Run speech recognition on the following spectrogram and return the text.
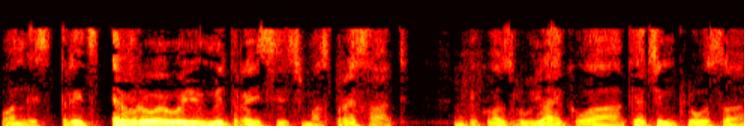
on the streets, everywhere where you meet racists, you must press hard. Mm. Because look like we're getting closer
